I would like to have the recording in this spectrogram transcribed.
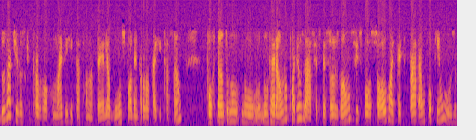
dos ativos que provocam mais irritação na pele, alguns podem provocar irritação, Portanto, no, no, no, verão não pode usar. Se as pessoas vão se expor ao sol, vai ter que parar um pouquinho o uso.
